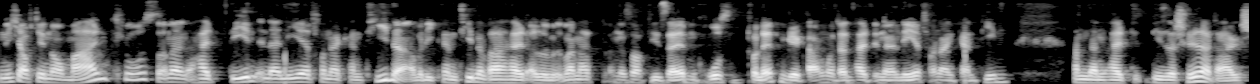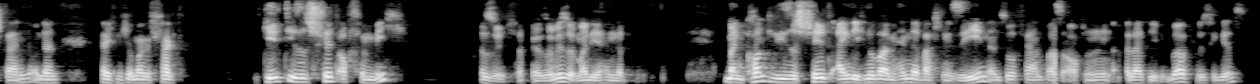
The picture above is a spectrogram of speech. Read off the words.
nicht auf den normalen Klos, sondern halt den in der Nähe von der Kantine. Aber die Kantine war halt, also man, hat, man ist auf dieselben großen Toiletten gegangen und dann halt in der Nähe von der Kantine haben dann halt diese Schilder da gestanden. Und dann habe ich mich immer gefragt, gilt dieses Schild auch für mich? Also ich habe ja sowieso immer die Hände. Man konnte dieses Schild eigentlich nur beim Händewaschen sehen, insofern war es auch ein relativ überflüssiges.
